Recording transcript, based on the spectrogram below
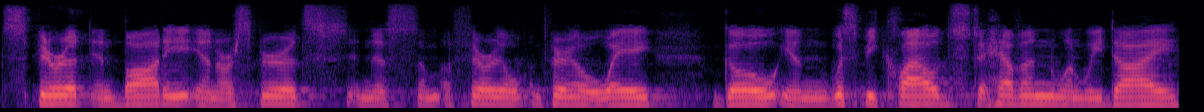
spirit and body, and our spirits, in this some ethereal, ethereal way, go in wispy clouds to heaven when we die.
